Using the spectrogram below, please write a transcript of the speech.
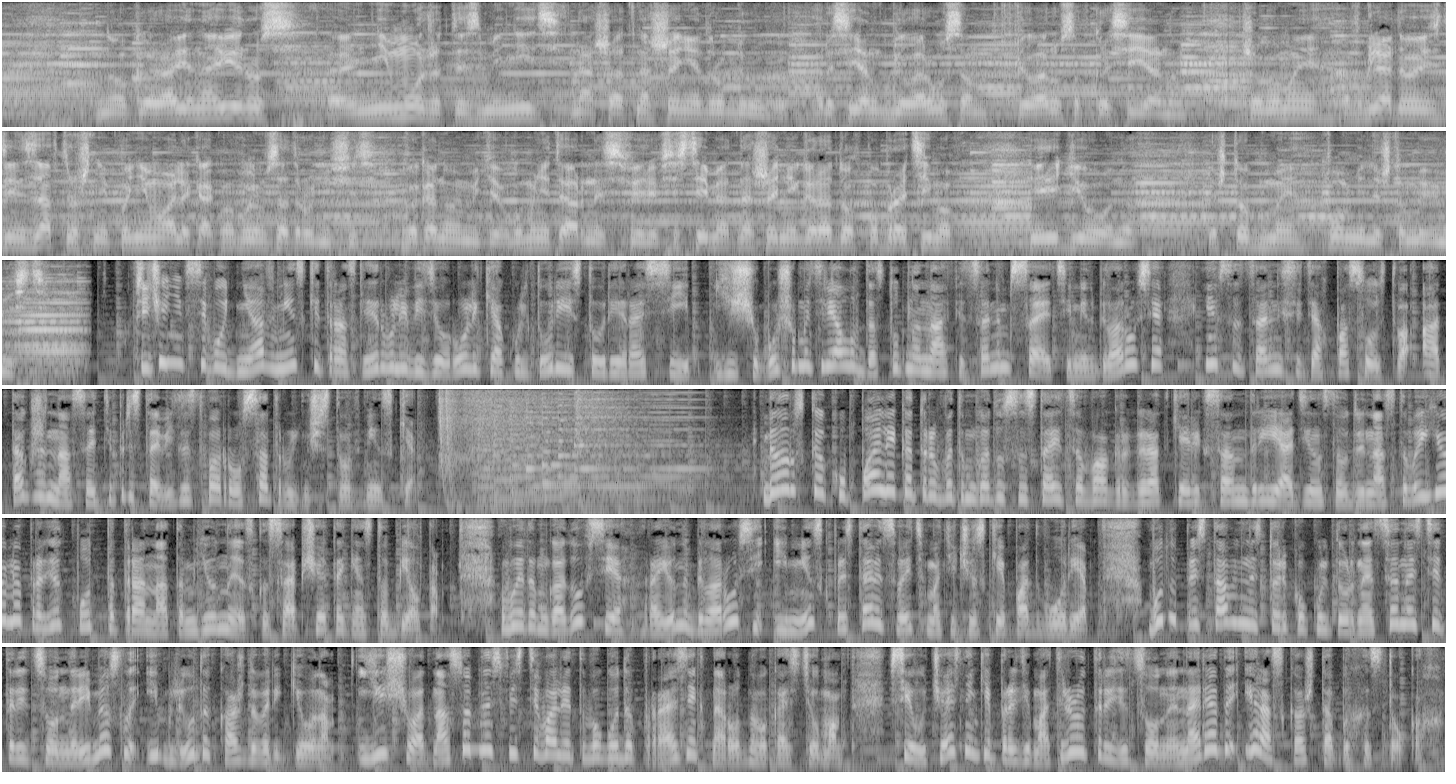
Но коронавирус э, не может изменить наше отношение друг к другу. Россиян к белорусам, белорусов к россиянам. Чтобы мы, вглядываясь в день завтрашний, понимали, как мы будем сотрудничать в экономике, в гуманитарной сфере, в системе отношений городов, побратимов и регионов. И чтобы мы помнили, что мы вместе. В течение всего дня в Минске транслировали видеоролики о культуре и истории России. Еще больше материалов доступно на официальном сайте МИД Беларуси и в социальных сетях посольства, а также на сайте представительства Россотрудничества в Минске. Белорусская купали, которая в этом году состоится в агрогородке Александрии 11-12 июля, пройдет под патронатом ЮНЕСКО, сообщает агентство Белта. В этом году все районы Беларуси и Минск представят свои тематические подворья. Будут представлены историко-культурные ценности, традиционные ремесла и блюда каждого региона. Еще одна особенность фестиваля этого года – праздник народного костюма. Все участники продемонстрируют традиционные наряды и расскажут об их истоках.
